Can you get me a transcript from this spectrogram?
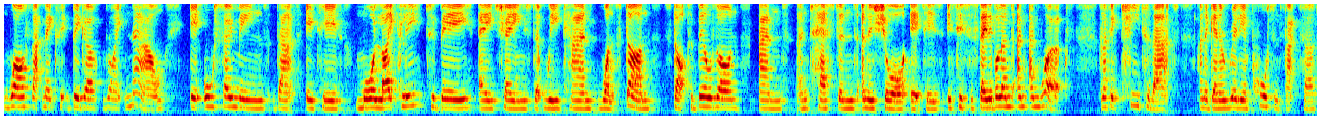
whilst that makes it bigger right now, it also means that it is more likely to be a change that we can, once done, start to build on and and test and, and ensure it is it is sustainable and, and, and works. And I think key to that, and again a really important factor,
